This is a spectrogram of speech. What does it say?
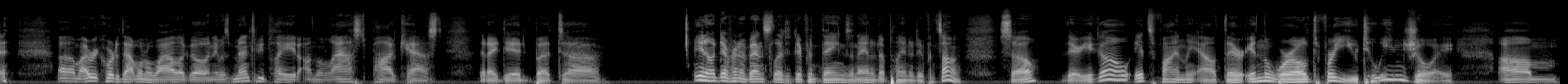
um, I recorded that one a while ago, and it was meant to be played on the last podcast that I did, but uh, you know, different events led to different things, and I ended up playing a different song. So there you go. It's finally out there in the world for you to enjoy. Um,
